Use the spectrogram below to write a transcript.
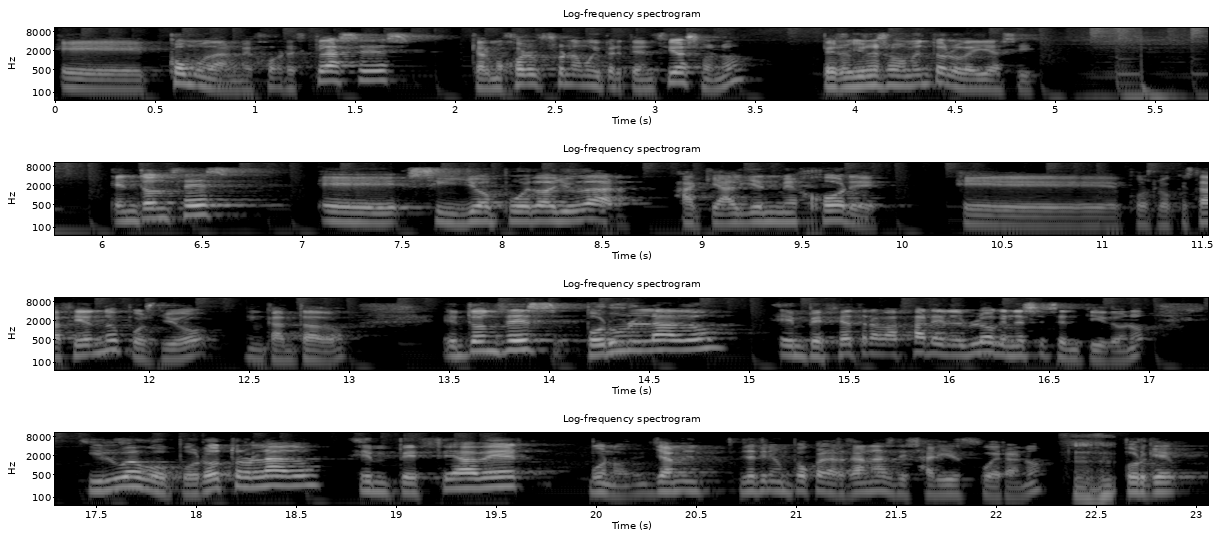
eh, cómo dar mejores clases, que a lo mejor suena muy pretencioso, ¿no? Pero yo en ese momento lo veía así. Entonces, eh, si yo puedo ayudar a que alguien mejore pues lo que está haciendo, pues yo encantado. Entonces, por un lado, empecé a trabajar en el blog en ese sentido, ¿no? Y luego, por otro lado, empecé a ver, bueno, ya, ya tenía un poco las ganas de salir fuera, ¿no? Porque,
